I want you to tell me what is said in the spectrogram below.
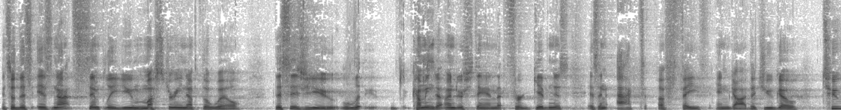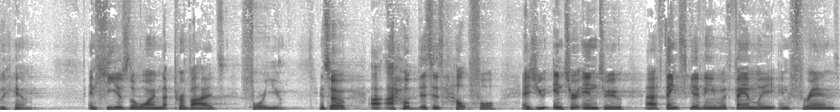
And so this is not simply you mustering up the will. This is you coming to understand that forgiveness is an act of faith in God, that you go to Him, and He is the one that provides for you. And so uh, I hope this is helpful as you enter into uh, Thanksgiving with family and friends,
